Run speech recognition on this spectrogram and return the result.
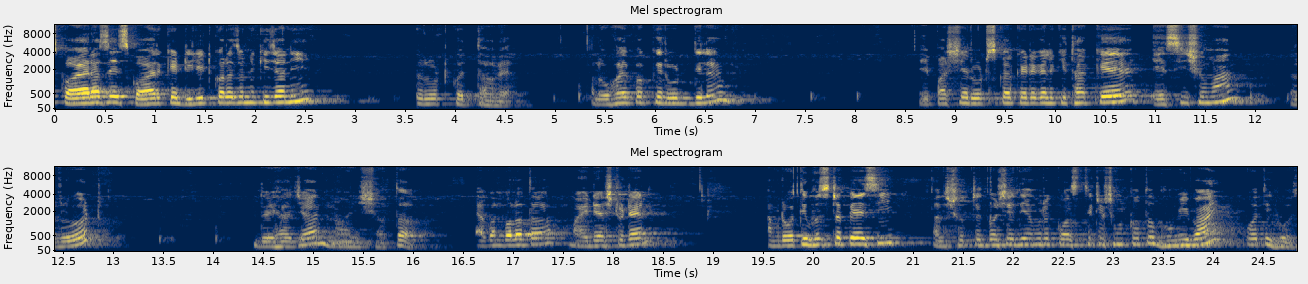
স্কোয়ার আছে স্কোয়ারকে ডিলিট করার জন্য কি জানি? রুট করতে হবে। তাহলে উভয় পক্ষে রুট দিলে এই পাশে রুট স্কোয়ার কেটে গেলে কি থাকে? এসি সমান রুট দুই হাজার এখন বলো তো মাই ডিয়ার স্টুডেন্ট আমরা অতিভুজটা পেয়েছি। তাহলে সূত্রে বসিয়ে দিয়ে আমরা কস থিটা সমান কত? ভূমি বাই অতিভুজ।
